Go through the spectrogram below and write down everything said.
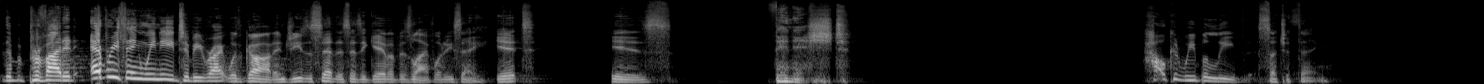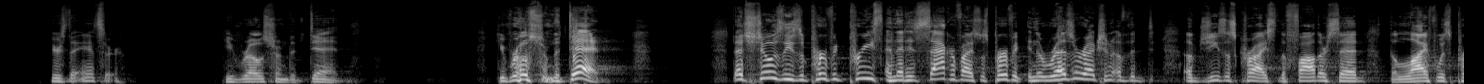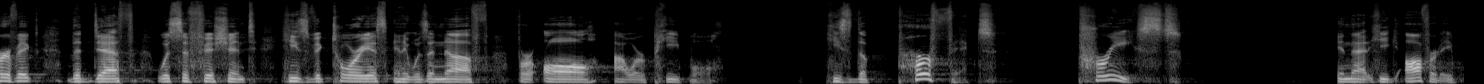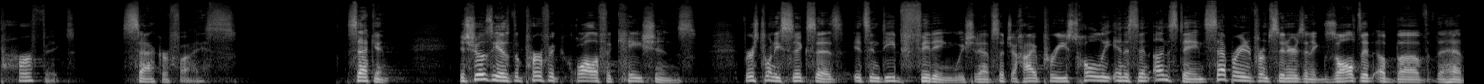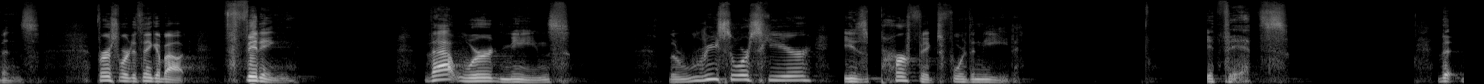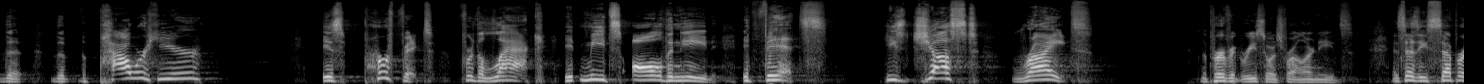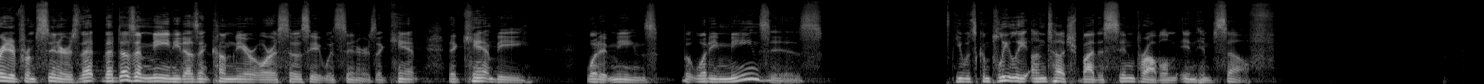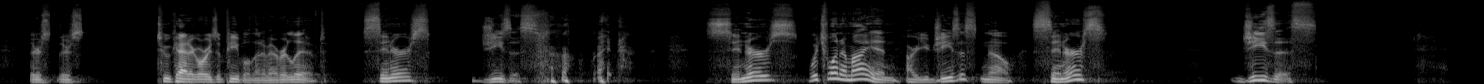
that provided everything we need to be right with God. And Jesus said this as he gave up his life. What did he say? It is finished. How could we believe such a thing? Here's the answer He rose from the dead. He rose from the dead. That shows that he's a perfect priest and that his sacrifice was perfect. In the resurrection of, the, of Jesus Christ, the Father said the life was perfect, the death was sufficient. He's victorious, and it was enough for all our people. He's the perfect priest in that he offered a perfect sacrifice. Second, it shows he has the perfect qualifications Verse 26 says, It's indeed fitting we should have such a high priest, holy, innocent, unstained, separated from sinners, and exalted above the heavens. First word to think about fitting. That word means the resource here is perfect for the need, it fits. The, the, the, the power here is perfect for the lack. It meets all the need, it fits. He's just right. The perfect resource for all our needs. It says he's separated from sinners. That, that doesn't mean he doesn't come near or associate with sinners. That can't, that can't be what it means. But what he means is he was completely untouched by the sin problem in himself. There's, there's two categories of people that have ever lived sinners Jesus, right? Sinners? Which one am I in? Are you Jesus? No. Sinners? Jesus.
